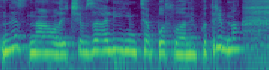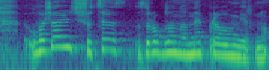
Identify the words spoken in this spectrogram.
не знали, чи взагалі їм ця послуга не потрібна, вважають, що це зроблено неправомірно.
